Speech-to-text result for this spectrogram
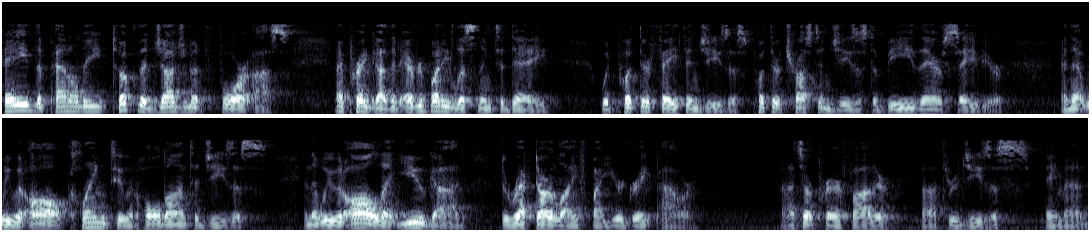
paid the penalty, took the judgment for us. I pray, God, that everybody listening today would put their faith in Jesus, put their trust in Jesus to be their Savior, and that we would all cling to and hold on to Jesus and that we would all let you, God, direct our life by your great power. That's our prayer, Father, uh, through Jesus. Amen.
